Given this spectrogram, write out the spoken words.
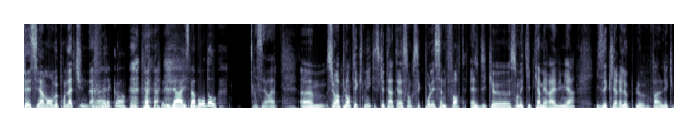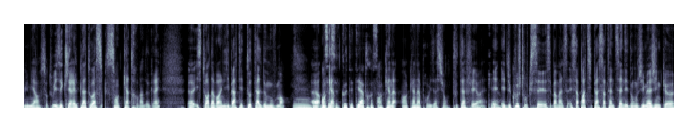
mais finalement, on veut prendre la thune. d'accord. Le libéralisme à Bordeaux. C'est vrai. Euh, sur un plan technique, ce qui était intéressant, c'est que pour les scènes fortes, elle dit que son équipe caméra et lumière, ils éclairaient le, le- enfin l'équipe lumière surtout, ils éclairaient le plateau à 180 degrés, euh, histoire d'avoir une liberté totale de mouvement. Mmh. Euh, Bah, en c'est le côté théâtre, ça. En cas, en cas d'improvisation, tout à fait. ouais. Et, et du coup, je trouve que c'est pas mal. Et ça participe à certaines scènes. Et donc, j'imagine que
